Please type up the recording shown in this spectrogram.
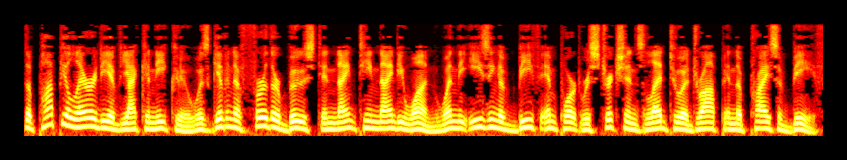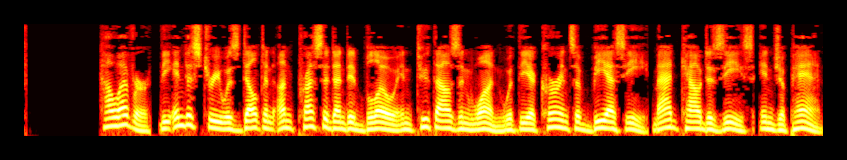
The popularity of yakiniku was given a further boost in 1991 when the easing of beef import restrictions led to a drop in the price of beef. However, the industry was dealt an unprecedented blow in 2001 with the occurrence of BSE mad cow disease in Japan.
